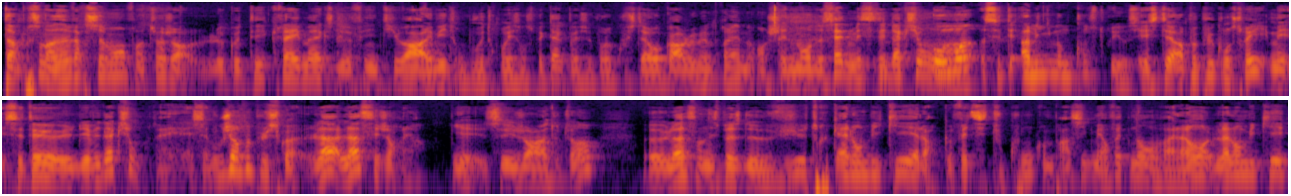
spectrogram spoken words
T'as l'impression d'un inversement, enfin tu vois, genre le côté climax de Infinity War, à la limite on pouvait trouver son spectacle parce que pour le coup c'était encore le même problème, enchaînement de scènes, mais c'était de l'action. Au hein. moins, c'était un minimum construit aussi. Et c'était un peu plus construit, mais c'était, il y avait de l'action. Et Ça bougeait un peu plus quoi. Là, là c'est genre rien. C'est genre à toute fin. Euh, là, c'est un espèce de vieux truc alambiqué, alors qu'en fait c'est tout con comme principe, mais en fait non, on va l'al- l'alambiquer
